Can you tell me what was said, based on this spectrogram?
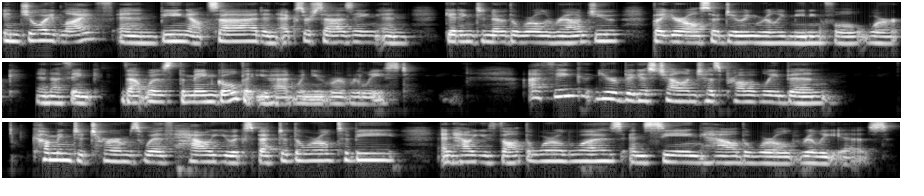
enjoyed life and being outside and exercising and getting to know the world around you, but you're also doing really meaningful work. And I think that was the main goal that you had when you were released. I think your biggest challenge has probably been coming to terms with how you expected the world to be and how you thought the world was and seeing how the world really is.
